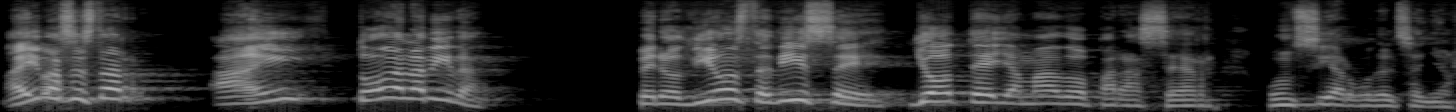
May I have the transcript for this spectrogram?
Ahí vas a estar, ahí toda la vida. Pero Dios te dice, yo te he llamado para ser un siervo del Señor.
